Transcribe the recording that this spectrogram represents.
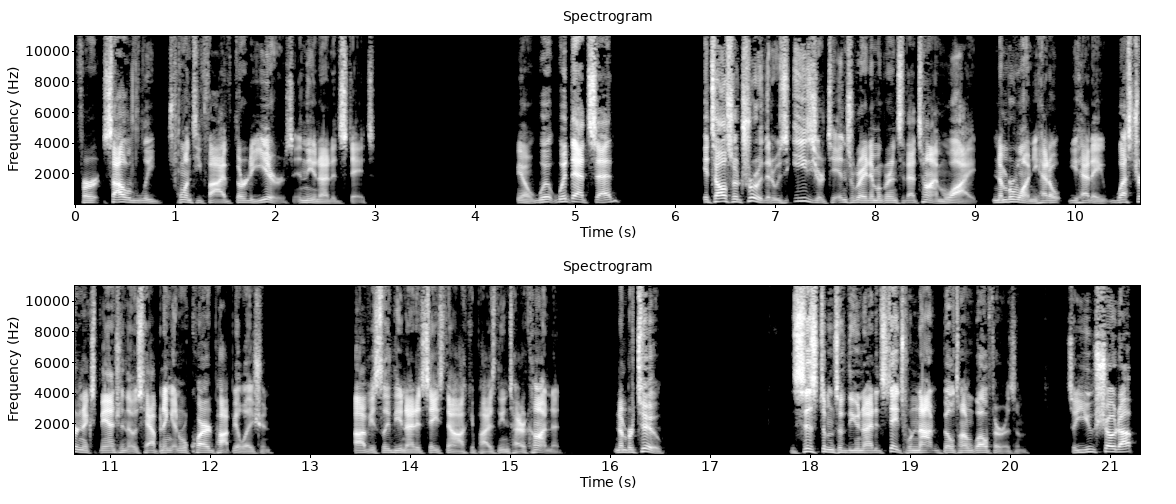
for solidly 25, 30 years in the United States. You know, with, with that said, it's also true that it was easier to integrate immigrants at that time. Why? Number one, you had a you had a Western expansion that was happening and required population. Obviously, the United States now occupies the entire continent. Number two, the systems of the United States were not built on welfareism. So you showed up,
